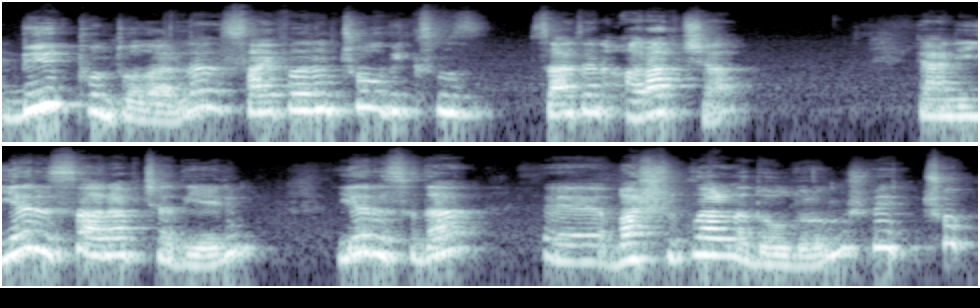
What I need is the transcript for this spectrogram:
büyük puntolarla sayfaların çoğu bir kısmı zaten Arapça. Yani yarısı Arapça diyelim, yarısı da e, başlıklarla doldurulmuş ve çok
